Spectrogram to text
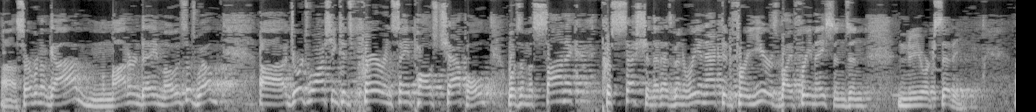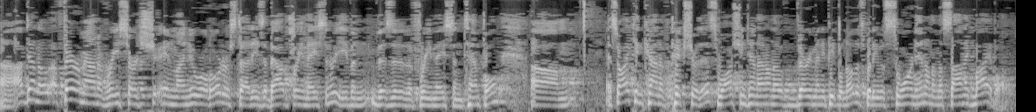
uh, servant of God, modern day Moses. Well, uh, George Washington's prayer in St. Paul's Chapel was a Masonic procession that has been reenacted for years by Freemasons in New York City. Uh, I've done a, a, fair amount of research in my New World Order studies about Freemasonry, even visited a Freemason temple. Um, and so I can kind of picture this. Washington, I don't know if very many people know this, but he was sworn in on a Masonic Bible.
